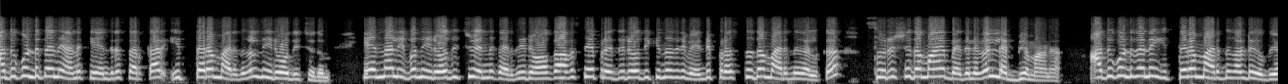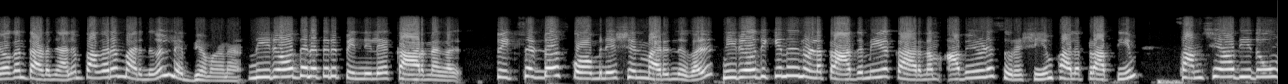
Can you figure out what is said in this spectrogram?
അതുകൊണ്ട് തന്നെയാണ് കേന്ദ്ര സർക്കാർ ഇത്തരം മരുന്നുകൾ നിരോധിച്ചതും. എന്നാൽ ഇവ നിരോധിച്ചു എന്ന് കരുതി രോഗാവസ്ഥയെ പ്രതിരോധിക്കുന്നതിന് വേണ്ടി പ്രസ്തുത മരുന്നുകൾക്ക് സുരക്ഷിതമായ ബദലുകൾ ലഭ്യമാണ്. അതുകൊണ്ട് തന്നെ ഇത്തരം മരുന്നുകളുടെ ഉപയോഗം തടഞ്ഞാലും പകരം മരുന്നുകൾ ലഭ്യമാണ്. നിരോധനത്തിന് പിന്നിലെ കാരണങ്ങൾ. ഫിക്സഡ് ഡോസ് കോമ്പിനേഷൻ മരുന്നുകൾ നിരോധിക്കുന്നതിനുള്ള പ്രാഥമിക കാരണം അവയുടെ സുരക്ഷയും ഫലപ്രാപ്തിയും സംശയാതീതവും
